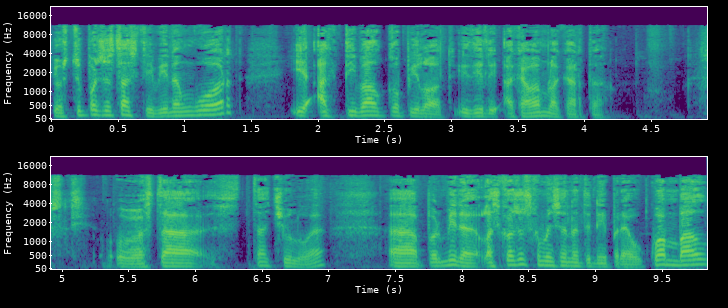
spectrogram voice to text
Llavors, tu pots estar escrivint en Word i activar el copilot i dir-li, acaba amb la carta. O està, està xulo, eh? Uh, però mira, les coses comencen a tenir preu. Quan val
